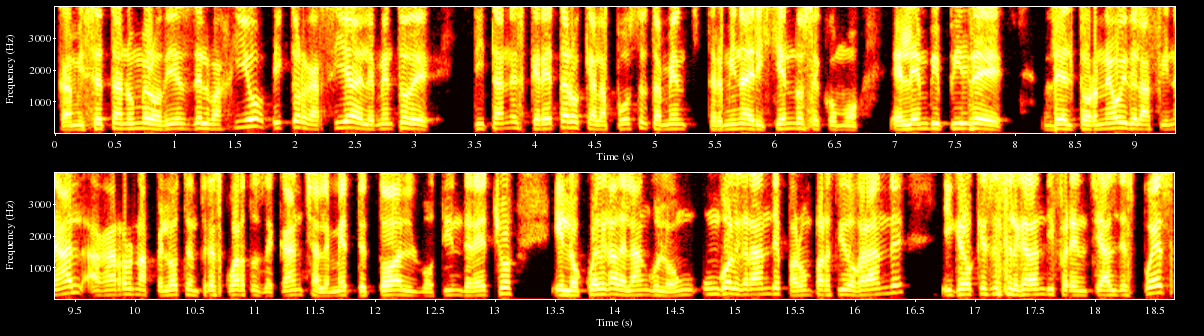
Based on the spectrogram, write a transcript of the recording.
camiseta número 10 del Bajío, Víctor García, elemento de Titanes Querétaro, que a la postre también termina erigiéndose como el MVP de, del torneo y de la final, agarra una pelota en tres cuartos de cancha, le mete todo el botín derecho y lo cuelga del ángulo. Un, un gol grande para un partido grande y creo que ese es el gran diferencial. Después,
